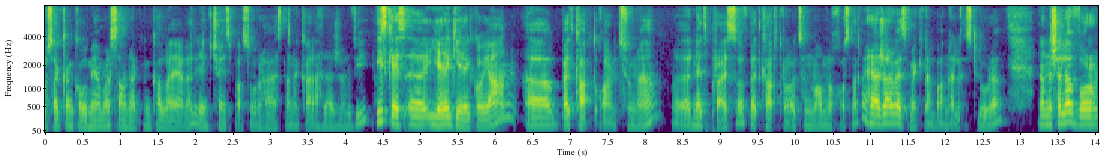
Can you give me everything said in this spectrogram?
ռուսական կողմի համար սա անակնկալ է եղել, իրենք չեն սպասում, որ Հայաստանը կարա հրաժարվի։ Իսկ այս 3 երեկոյան պետքարտուղարությունը net price-ով պետքարտուղարության մամլո խոսնակը հրաժարվեց մեկնաբանել այս լուրը։ Նա նշելով, որ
